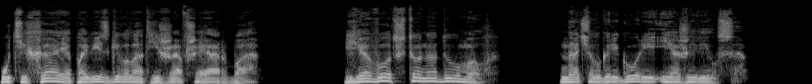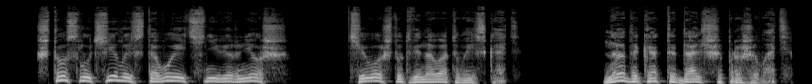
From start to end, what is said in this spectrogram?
Утихая, повизгивала отъезжавшая арба. «Я вот что надумал», — начал Григорий и оживился. «Что случилось, того ведь не вернешь. Чего ж тут виноватого искать? Надо как-то дальше проживать».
